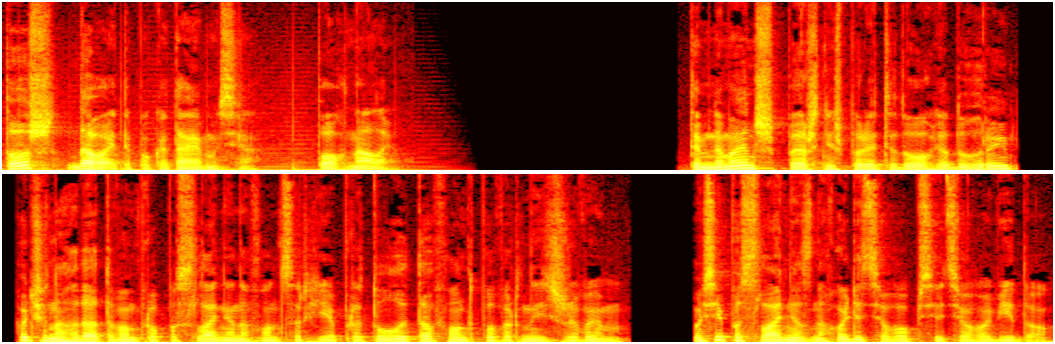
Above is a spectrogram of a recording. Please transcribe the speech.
Тож, давайте покатаємося. Погнали! Тим не менш, перш ніж перейти до огляду гри, хочу нагадати вам про посилання на фонд Сергія Притули та фонд Повернись живим. Усі посилання знаходяться в описі цього відео.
